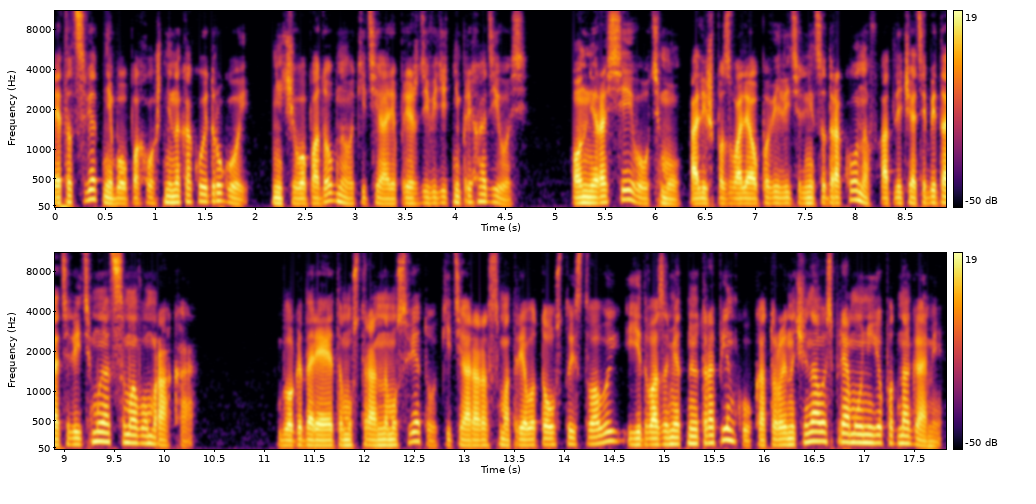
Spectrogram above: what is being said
Этот свет не был похож ни на какой другой. Ничего подобного Китиаре прежде видеть не приходилось. Он не рассеивал тьму, а лишь позволял повелительнице драконов отличать обитателей тьмы от самого мрака. Благодаря этому странному свету Китиара рассмотрела толстые стволы и едва заметную тропинку, которая начиналась прямо у нее под ногами.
